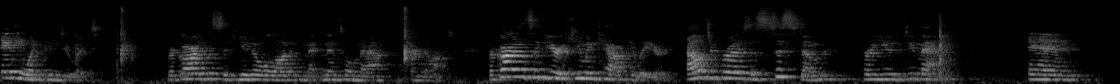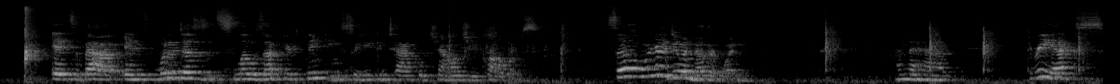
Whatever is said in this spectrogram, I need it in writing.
anyone can do it, regardless if you know a lot of mental math or not. Regardless if you're a human calculator. Algebra is a system for you to do math. And it's about, and what it does is it slows up your thinking so you can tackle challenging problems. So we're gonna do another one. I'm gonna have 3x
